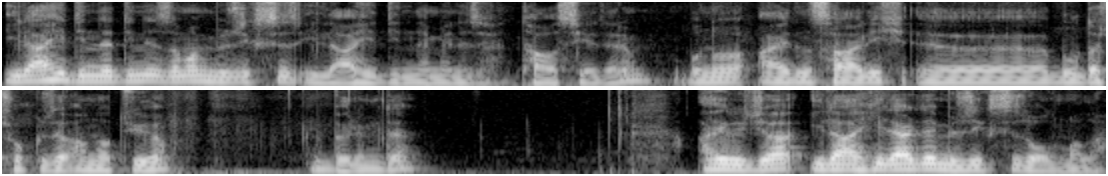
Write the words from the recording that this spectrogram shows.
İlahi dinlediğiniz zaman müziksiz ilahi dinlemenizi tavsiye ederim. Bunu Aydın Salih e, burada çok güzel anlatıyor bölümde. Ayrıca ilahilerde müziksiz olmalı.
